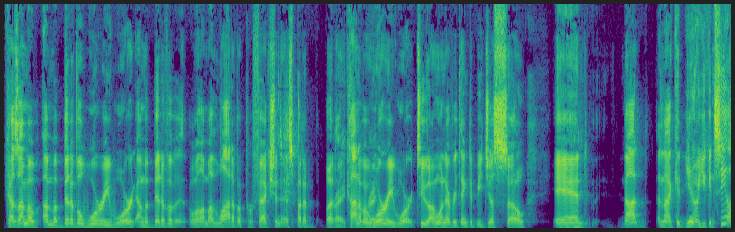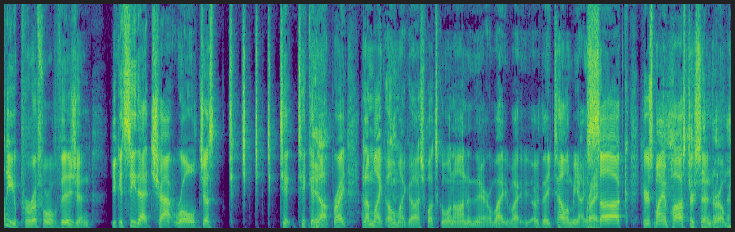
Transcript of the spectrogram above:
because I'm a I'm a bit of a worry wart. I'm a bit of a well, I'm a lot of a perfectionist, but a but right, kind of a right. worry wart too. I want everything to be just so, mm-hmm. and mm-hmm. not and I could you know you can see out of your peripheral vision, you could see that chat roll just tick, ticking yeah. up, right? And I'm like, oh yeah. my gosh, what's going on in there? Why, why are they telling me I right. suck? Here's my imposter syndrome.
